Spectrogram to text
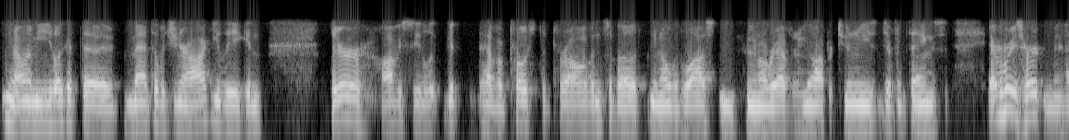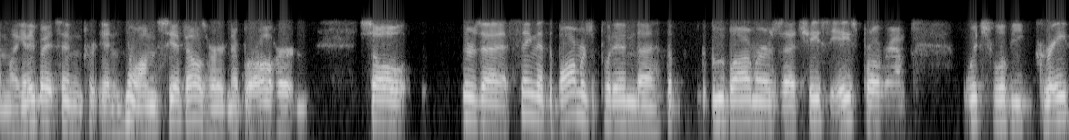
you know, I mean, you look at the Manitoba Junior Hockey League, and they're obviously have approached the province about, you know, with lost, you know, revenue opportunities and different things. Everybody's hurting, man. Like anybody that's in, in you know, on the CFL is hurting. We're all hurting. So there's a thing that the Bombers have put in the the, the Blue Bombers uh, Chase the Ace program which will be great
